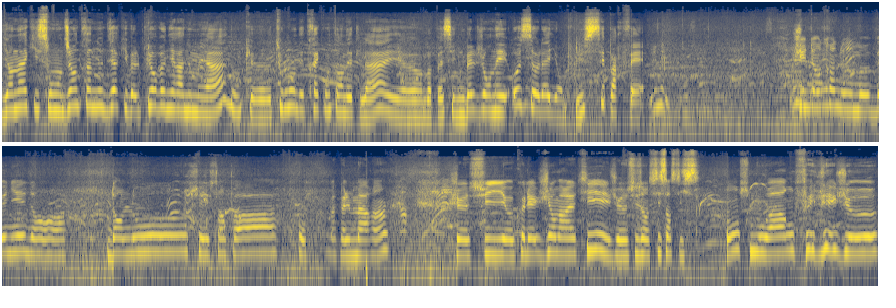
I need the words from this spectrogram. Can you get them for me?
Il y en a qui sont déjà en train de nous dire qu'ils veulent plus revenir à Nouméa, donc tout le monde est très content d'être là et on va passer une belle journée au soleil en plus, c'est parfait. J'étais en train de me baigner dans, dans l'eau, c'est sympa. Je m'appelle Marin. Je suis au collège Jean Mariotti et je suis en 606. On se noie, on fait des jeux,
